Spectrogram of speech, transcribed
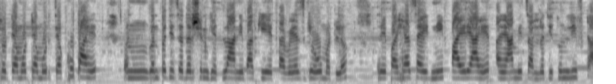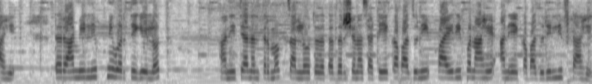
छोट्या मोठ्या मूर्त्या खूप आहेत पण गणपतीचं दर्शन घेतलं आणि बाकी येता वेळेस घेऊ म्हटलं. तर हे पहा ह्या साईडनी पायऱ्या आहेत आणि आम्ही चाललो तिथून लिफ्ट आहे. तर आम्ही लिफ्टनी वरती गेलोत आणि त्यानंतर मग चाललो होतो. आता दर्शनासाठी एका बाजूनी पायरी पण आहे आणि एका बाजूनी लिफ्ट आहे.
